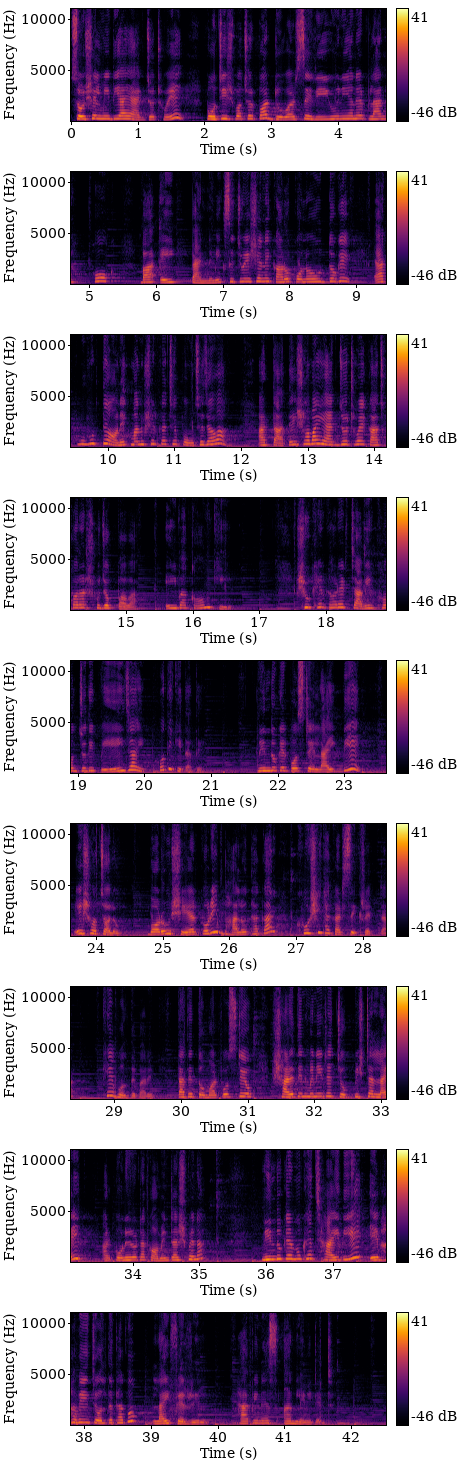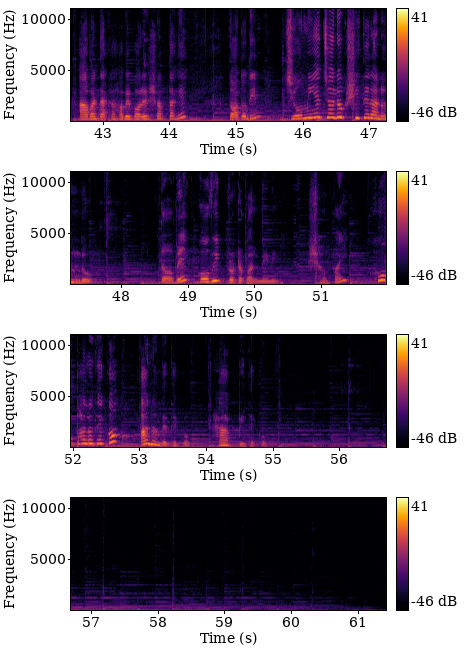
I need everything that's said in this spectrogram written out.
সোশ্যাল মিডিয়ায় একজোট হয়ে পঁচিশ বছর পর ডুয়ার্সে রিইউনিয়নের প্ল্যান হোক বা এই প্যান্ডেমিক সিচুয়েশনে কারও কোনো উদ্যোগে এক মুহূর্তে অনেক মানুষের কাছে পৌঁছে যাওয়া আর তাতে সবাই একজোট হয়ে কাজ করার সুযোগ পাওয়া, এই বা কম কি? সুখের ঘরের চাবির খোঁজ যদি পেয়েই যাই, ক্ষতি কি তাতে? নিন্দুকের পোস্টে লাইক দিয়ে, এসো চলো, বরং শেয়ার করি ভালো থাকার, খুশি থাকার সিক্রেটটা। কে বলতে পারে? তাতে তোমার পোস্টেও সাড়ে তিন মিনিটে চব্বিশটা লাইক আর পনেরোটা কমেন্ট আসবে না? নিন্দুকের মুখে ছাই দিয়ে এভাবেই চলতে থাকুক লাইফের রিল। Happiness unlimited. আবার দেখা হবে পরের সপ্তাহে। ততদিন জমিয়ে চলুক শীতের আনন্দ। তবে কোভিড প্রোটোকল মেনে সবাই খুব ভালো থেকো, আনন্দে থেকো, হ্যাপি থেকো।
